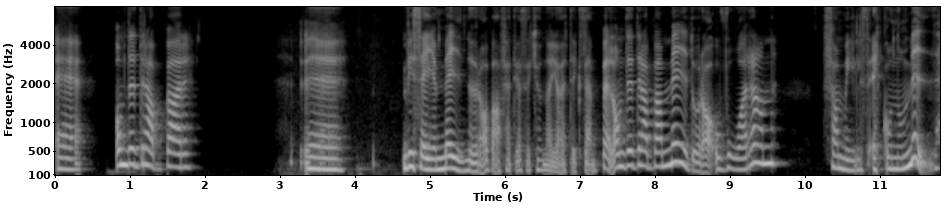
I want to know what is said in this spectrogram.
Eh, om det drabbar, eh, vi säger mig nu då bara för att jag ska kunna göra ett exempel. Om det drabbar mig då, då och våran familjs ekonomi.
